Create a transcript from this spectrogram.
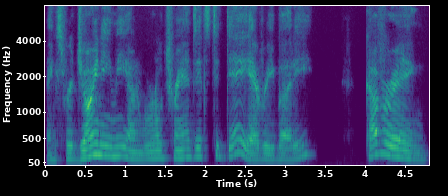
Thanks for joining me on World Transits today, everybody, covering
